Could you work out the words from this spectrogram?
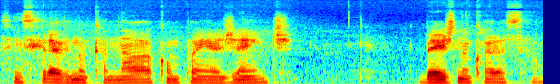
Se inscreve no canal, acompanha a gente. Beijo no coração.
